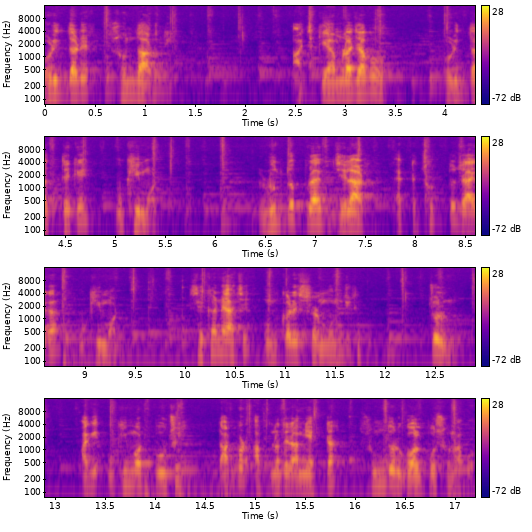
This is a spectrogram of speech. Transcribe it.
হরিদ্বারের সন্ধ্যা আরতি। আজকে আমরা যাব হরিদ্বার থেকে উখিমঠ রুদ্রপ্রয়াগ জেলার একটা ছোট্ট জায়গা উখিমঠ সেখানে আছে ওঙ্কারেশ্বর মন্দির। চলুন, আগে উখিমঠ পৌঁছই, তারপর আপনাদের আমি একটা সুন্দর গল্প শোনাবো।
